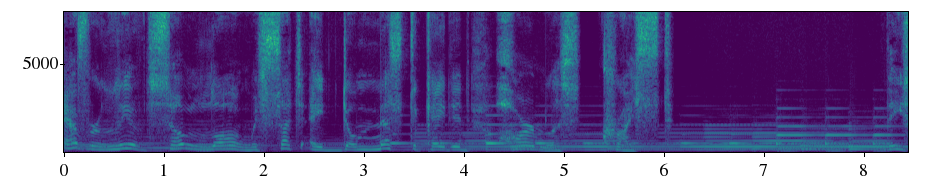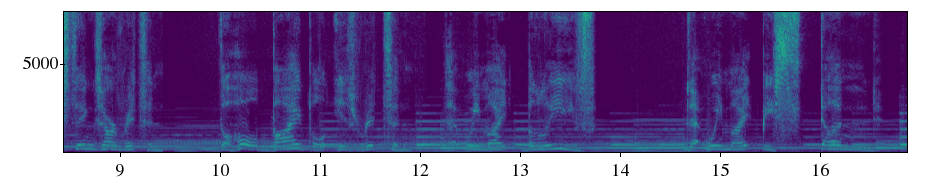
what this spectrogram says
ever lived so long with such a domesticated, harmless Christ. These things are written. The whole Bible is written that we might believe, that we might be stunned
